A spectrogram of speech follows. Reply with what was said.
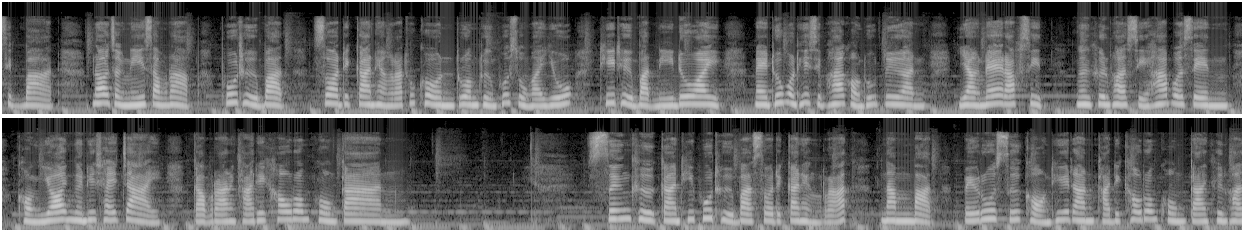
50 บาท นอกจากนี้สำหรับผู้ถือบัตร สวัสดิการแห่งรัฐทุกคนรวมถึงผู้สูงอายุที่ถือบัตรนี้ด้วย ในทุกวันที่ 15 ของทุกเดือน ยังได้รับสิทธิ์เงินคืนภาษี 5%ของยอดเงินที่ใช้จ่าย กับร้านค้าที่เข้าร่วมโครงการซึ่งคือการที่ผู้ถือบัตรสวัสดิการแห่งรัฐนำบัตร รูดซื้อของที่ร้านค้าที่เข้าร่วมโครงการคืนภา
